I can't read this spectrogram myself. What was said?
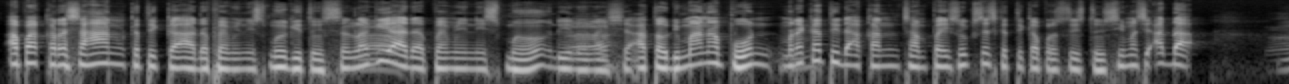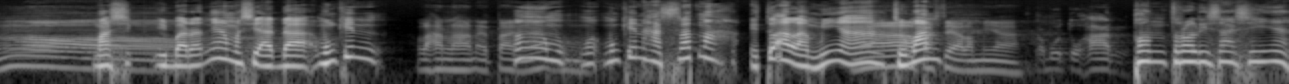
Apa keresahan ketika ada feminisme gitu. Selagi Ah. ada feminisme di Ah. Indonesia atau di mana pun, mereka tidak akan sampai sukses ketika prostitusi masih ada. Oh. Masih ibaratnya masih ada. Mungkin lahan-lahan eta eh, nya. m- m- mungkin hasrat mah itu alamiah. Nah, Cuman pasti alamiah. Kebutuhan. kontrolisasinya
